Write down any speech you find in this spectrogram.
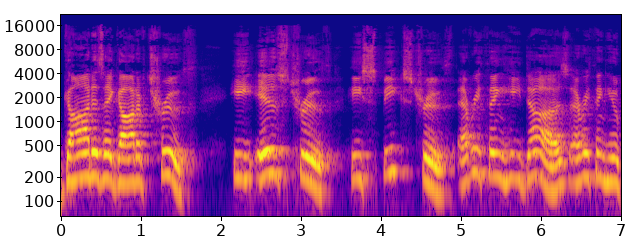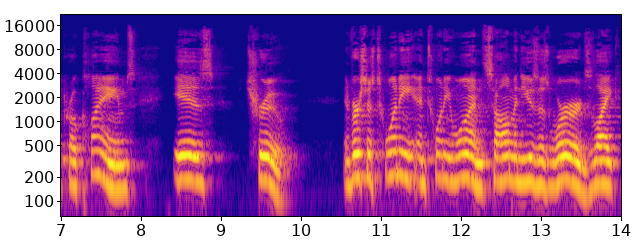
God is a God of truth. He is truth. He speaks truth. Everything he does, everything he proclaims is true. In verses 20 and 21, Solomon uses words like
